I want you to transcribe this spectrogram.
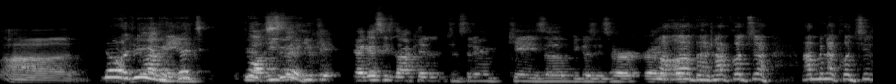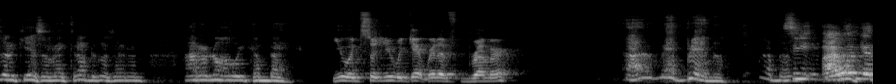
Uh, No, really, mean, that's Well, he's it. you can. I guess he's not considering Chiesa because he's hurt, right? No, But- I'm not consider. I'm not considering Chiesa right now because I don't. I don't know how he come back. you would. So you would get rid of Bremer? Uh, yeah, Bremer. Uh, See, I wouldn't get.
